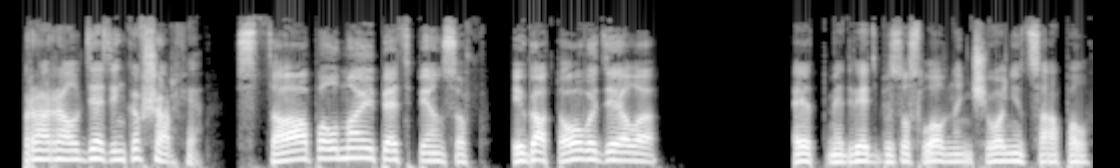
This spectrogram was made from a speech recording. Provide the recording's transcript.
— прорал дяденька в шарфе. «Стапал мои пять пенсов, и готово дело». «Этот медведь, безусловно, ничего не цапал»,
